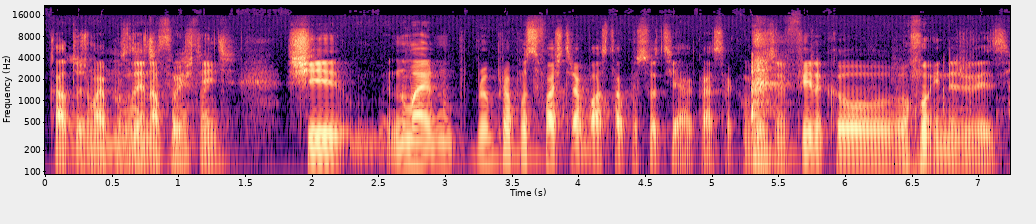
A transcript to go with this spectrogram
Că atunci nu mai poți să dai înapoi, știi? Faci. Și nu, mai, nu, nu prea poți să faci treaba asta cu soția acasă, când vezi un film că o, o enervezi.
